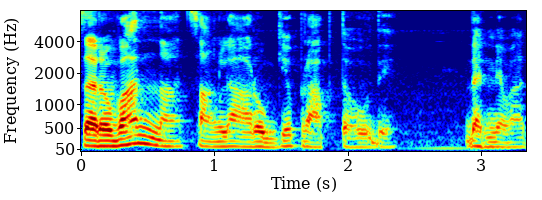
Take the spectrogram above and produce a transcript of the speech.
सर्वांना चांगलं आरोग्य प्राप्त होऊ दे. धन्यवाद.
